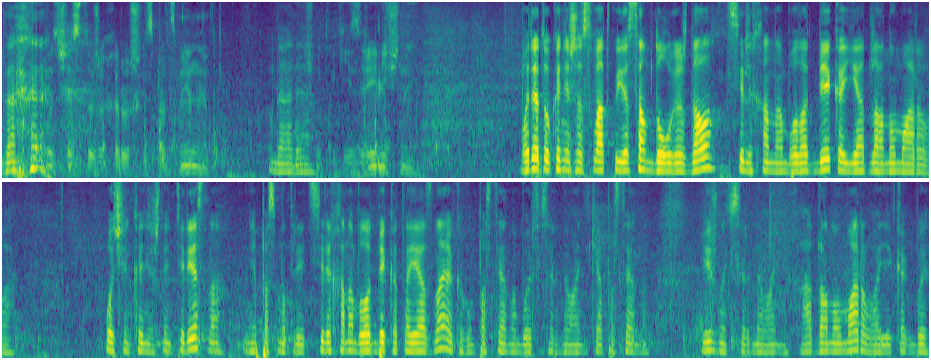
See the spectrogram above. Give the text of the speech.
Да, Вот сейчас тоже хорошие спортсмены. да, да. Такие зрелищные. Вот эту, конечно, схватку я сам долго ждал. Селихана Булатбека и Адлан Умарова. Очень, конечно, интересно мне посмотреть. Селихана Булатбека-то я знаю, как он постоянно борется в соревнованиях. Я постоянно вижу на этих соревнованиях. А Адлана Умарова, и как бы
